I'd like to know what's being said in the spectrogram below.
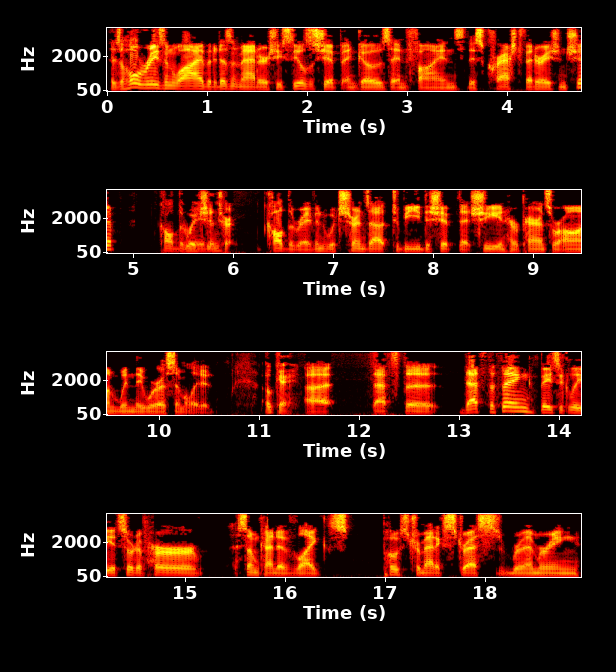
there's a whole reason why, but it doesn't matter. She steals a ship and goes and finds this crashed Federation ship, Called the Raven. it called the Raven, which turns out to be the ship that she and her parents were on when they were assimilated. okay. Uh, that's the that's the thing. Basically, it's sort of her some kind of like post traumatic stress, remembering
